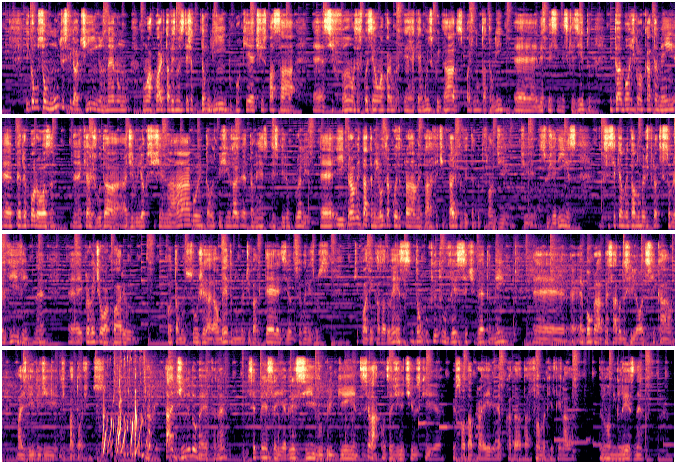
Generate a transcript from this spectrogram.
E como são muitos filhotinhos, né, num, num aquário que talvez não esteja tão limpo, porque é difícil passar é, sifão, essas coisas, é um aquário que requer muitos cuidados, pode não estar tão limpo é, nesse, nesse, nesse quesito. Então é bom a gente colocar também é, pedra porosa né, que ajuda a diluir oxigênio na água, então os bichinhos é, também respiram por ali. É, e para aumentar também, outra coisa para aumentar a efetividade, aproveitando que eu estou falando de, de, sujeirinhas, se você quer aumentar o número de filhotes que sobrevivem, né, é, e provavelmente o aquário, quando está muito sujo, aumenta o número de bactérias e outros organismos que podem causar doenças. Então, o filtro UV, se você tiver também, é, é bom para essa água dos filhotes ficar mais livre de, de patógenos. Tadinho do beta, né? Você pensa aí, agressivo, briguento, sei lá quantos adjetivos que o pessoal dá para ele, né? Por causa da, da, fama que ele tem lá pelo nome inglês, né?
